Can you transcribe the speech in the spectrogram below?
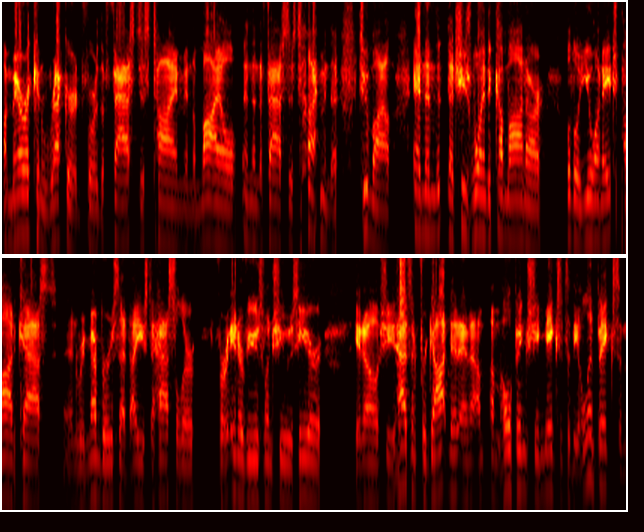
American record for the fastest time in the mile, and then the fastest time in the two mile, and then th- that she's willing to come on our little UNH podcast and remembers that I used to hassle her for interviews when she was here you know, she hasn't forgotten it, and I'm, I'm hoping she makes it to the Olympics. And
